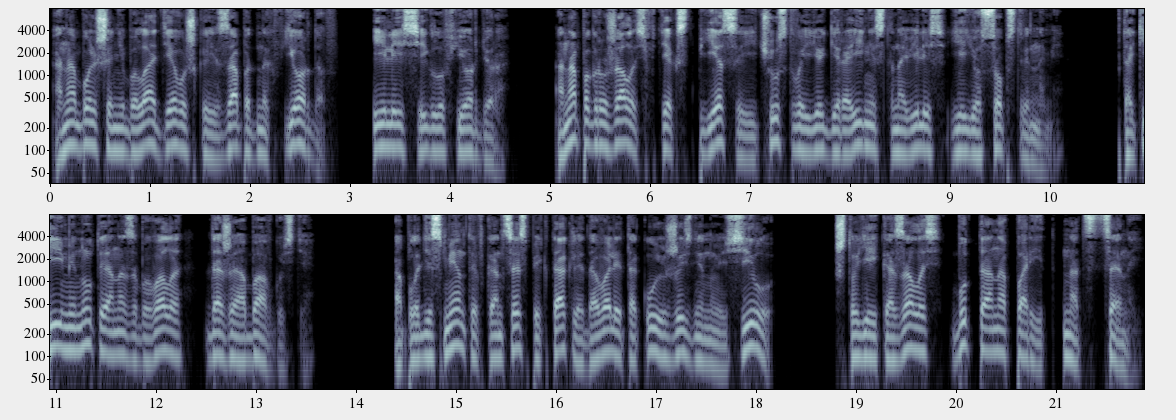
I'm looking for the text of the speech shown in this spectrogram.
она больше не была девушкой из западных фьордов или Сиглуфьордюра. Она погружалась в текст пьесы, и чувства ее героини становились ее собственными. В такие минуты она забывала даже об августе. Аплодисменты в конце спектакля давали такую жизненную силу, что ей казалось, будто она парит над сценой.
